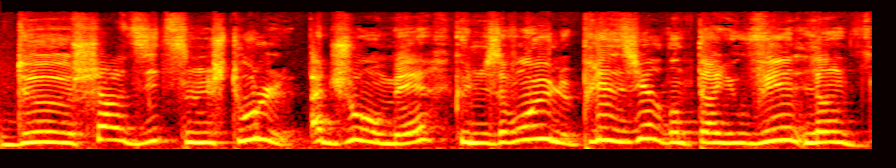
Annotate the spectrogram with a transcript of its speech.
de Charles Zitzenstuhl, adjoint au maire, que nous avons eu le plaisir d'interviewer lundi.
